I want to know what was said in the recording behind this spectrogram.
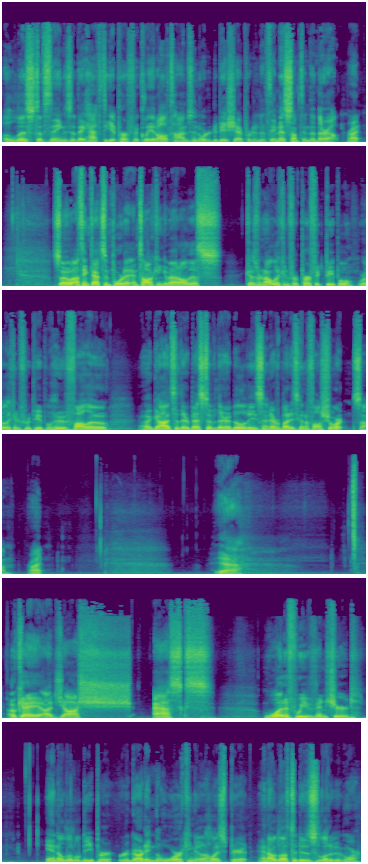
a list of things that they have to get perfectly at all times in order to be a shepherd. And if they miss something, then they're out, right? So I think that's important in talking about all this because we're not looking for perfect people. We're looking for people who follow uh, God to their best of their abilities, and everybody's going to fall short some, right? Yeah. Okay, uh, Josh asks, what if we ventured in a little deeper regarding the working of the Holy Spirit. And I would love to do this a little bit more.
